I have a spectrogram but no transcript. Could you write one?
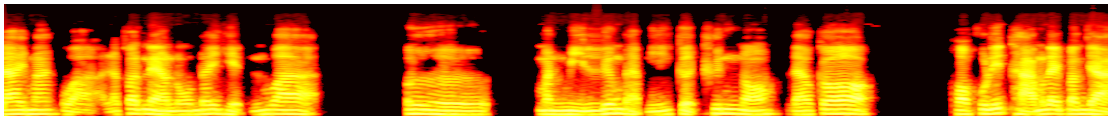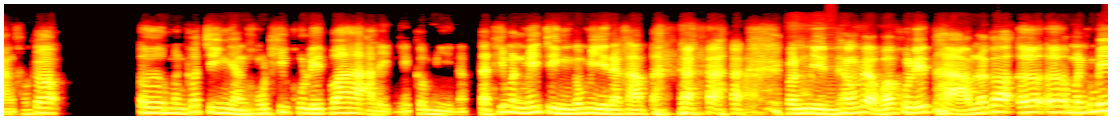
ได้มากกว่า แล้วก็แนวโน้มได้เห็นว่า เออมันมีเรื่องแบบนี้เกิดขึ้นเนาะแล้วก็พอคุณลิศถามอะไรบางอย่างเขาก็ เออ มันก็จริงอย่างของที่คุณลิศว่าอะไรอย่างเงี้ยก็มีนะแต่ที่มันไม่จริงก็มีนะครับ มันมีทั้งแบบว่าคุณลิศถามแล้วก็เออเออมันก็ไม่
